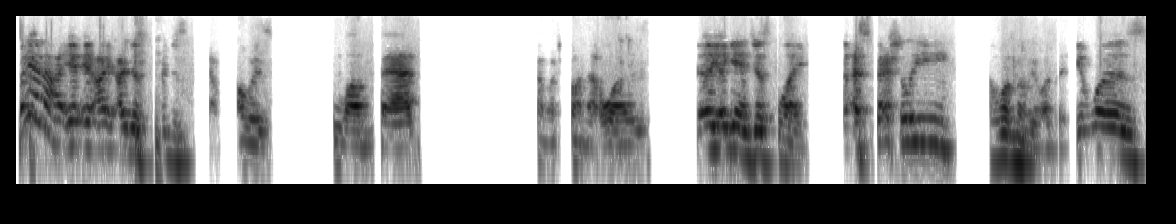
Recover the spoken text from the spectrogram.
But yeah, no, it, it, I, I just, I just you know, always love that. How much fun that was. Again, just like, especially, what movie was it? It was,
